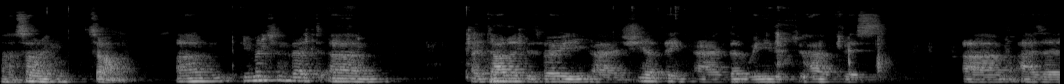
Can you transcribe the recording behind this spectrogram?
Uh, sorry. Salam. Um, you mentioned that um, Adalat is very uh, Shia thing and that we needed to have this um, as a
